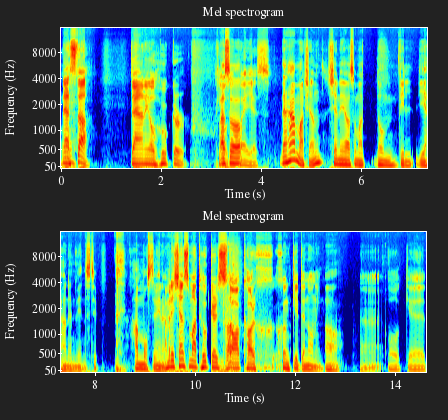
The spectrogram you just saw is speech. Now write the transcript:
Nästa. Daniel Hooker. Claudio Alltså- Puelles. Den här matchen känner jag som att de vill ge han en vinst typ. Han måste vinna Ja, men det känns som att Hookers stak har sj- sjunkit en aning. Ja. Eh, och, eh,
